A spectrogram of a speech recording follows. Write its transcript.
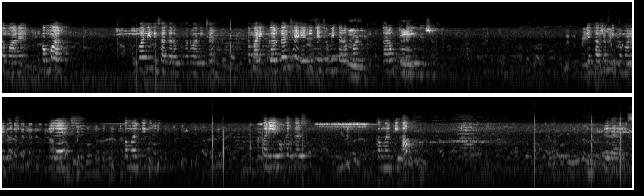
તમારે કમર ઉપરની દિશા તરફ કરવાની છે. તમારી ગરદન છે એ નીચે જમીન તરફ તરફ ઢળેલી રહેશે યથાશક્તિ પ્રમાણે કરશું. કમરથી ઊંચું. ફરી એક વખત કરશું. કમરથી અપ. રિલેક્સ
